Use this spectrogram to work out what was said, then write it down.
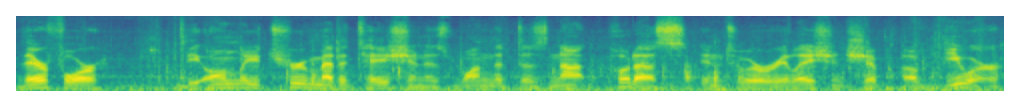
Therefore, the only true meditation is one that does not put us into a relationship of viewer.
